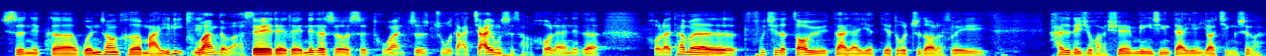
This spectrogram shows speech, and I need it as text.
是那个文章和马伊琍。途安对吧？对对对，那个时候是图安，就是主打家用市场。后来那个，后来他们夫妻的遭遇大家也也都知道了，所以还是那句话，选明星代言要谨慎啊。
